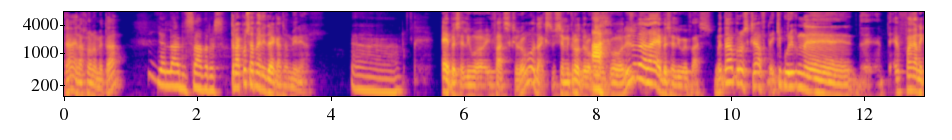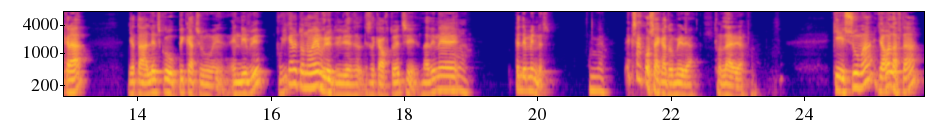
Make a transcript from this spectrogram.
17, ένα χρόνο μετά, Γελάνε οι σαύρες. 350 εκατομμύρια. Ε, Έπεσε λίγο η φάση, ξέρω εγώ. Εντάξει, σε μικρότερο Αχ. χρονικό ορίζοντα, αλλά έπεσε λίγο η φάση. Μετά πρόσεξε αυτά, εκεί που ρίχνουν. φάγανε κρά για τα Let's Go Pikachu and Eevee που βγήκανε το Νοέμβριο του 2018, έτσι. Δηλαδή είναι ναι, πέντε μήνες. ναι. 600 εκατομμύρια δολάρια. Και η σούμα για όλα αυτά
